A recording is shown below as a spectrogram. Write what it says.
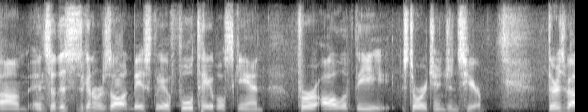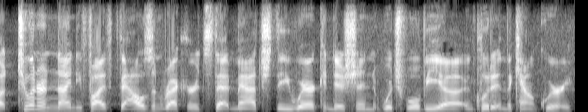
Um, and so this is going to result in basically a full table scan for all of the storage engines here. There's about 295,000 records that match the where condition, which will be uh, included in the count query.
